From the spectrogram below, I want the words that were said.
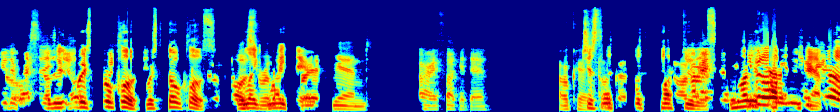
do the rest Oh, of the show. We're so close. We're so close. We're like we're right there. at the end. All right, fuck it then. Okay. Just okay. let's let's bust through All right, this. so I'm on keep the it top on of the the map. show.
